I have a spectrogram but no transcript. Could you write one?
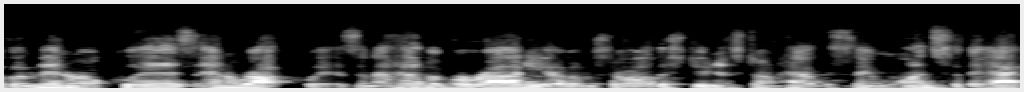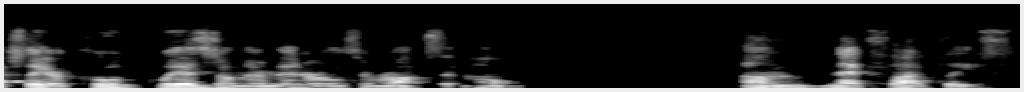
of a mineral quiz and a rock quiz. And I have a variety of them, so all the students don't have the same one, so they actually are quizzed on their minerals and rocks at home. Um, next slide, please.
